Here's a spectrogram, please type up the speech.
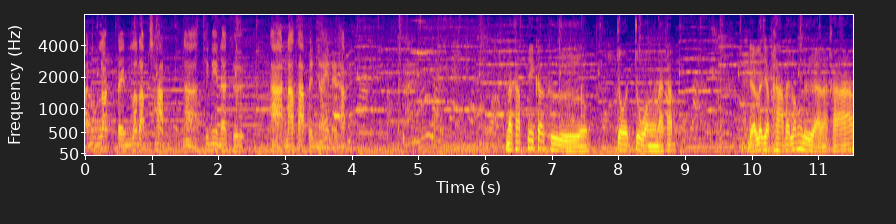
อนุรักษ์เป็นระดับชาติอ่าที่นี่นะคืออ่าหน้าตาเป็นไงนะครับ นะครับนี่ก็คือโจจวงนะครับ เดี๋ยวเราจะพาไปล่องเรือนะครับ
